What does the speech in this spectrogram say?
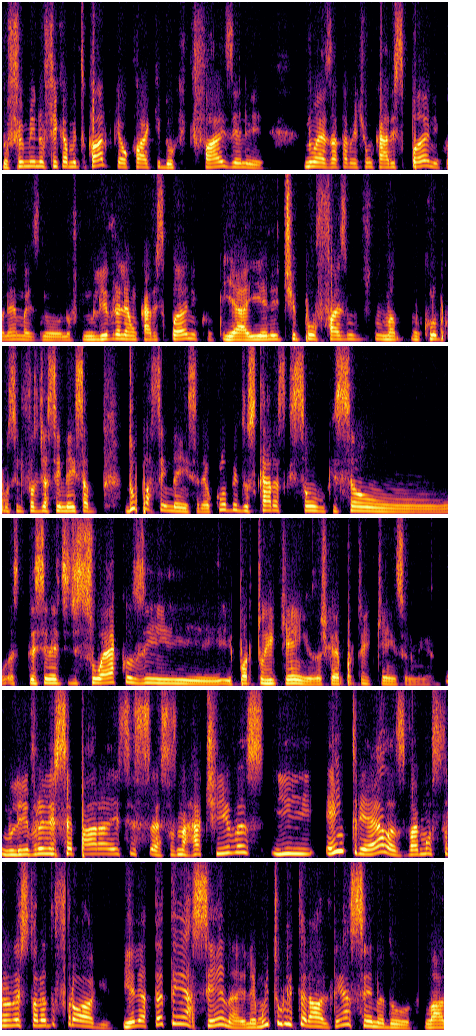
no filme não fica muito claro, porque é o Clark Duke que faz, ele não é exatamente um cara hispânico, né? Mas no, no, no, livro ele é um cara hispânico. E aí ele, tipo, faz uma, um clube como se ele fosse de ascendência, dupla ascendência, né? O clube dos caras que são, que são descendentes de suecos e, e porto-riquenhos. Acho que é porto-riquenho, se não me engano. No livro ele separa esses, essas narrativas e entre elas vai mostrando a história do Frog. E ele até tem a cena, ele é muito literal, ele tem a cena do, lá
